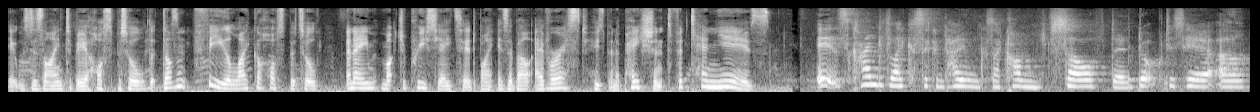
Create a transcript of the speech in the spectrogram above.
It was designed to be a hospital that doesn't feel like a hospital, an aim much appreciated by Isabel Everest, who's been a patient for 10 years. It's kind of like a second home because I come so often. Doctors here are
